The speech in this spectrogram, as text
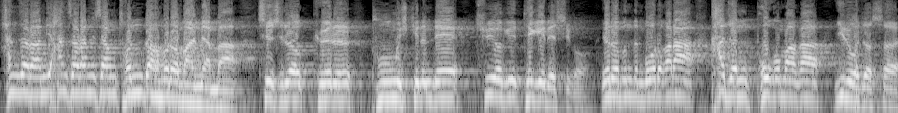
한 사람이 한 사람 이상 전도함으로 말미암아 진실로 교회를 부흥시키는데 주역이 되게 되시고 여러분들 모두 가나 가정 복음화가 이루어져서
